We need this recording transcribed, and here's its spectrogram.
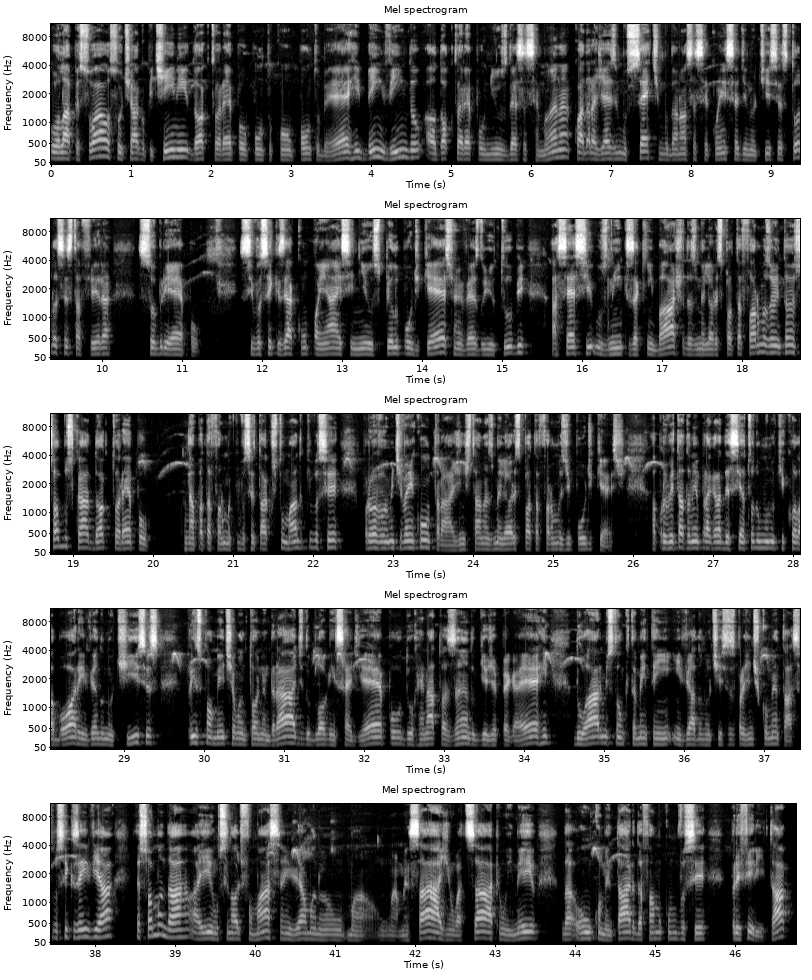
Olá pessoal, sou Thiago Pittini, drapple.com.br. Bem-vindo ao Dr. Apple News dessa semana, 47º da nossa sequência de notícias toda sexta-feira sobre Apple. Se você quiser acompanhar esse news pelo podcast ao invés do YouTube, acesse os links aqui embaixo das melhores plataformas ou então é só buscar Dr. Apple na plataforma que você está acostumado, que você provavelmente vai encontrar. A gente está nas melhores plataformas de podcast. Aproveitar também para agradecer a todo mundo que colabora em vendo notícias, principalmente ao Antônio Andrade, do blog Inside Apple, do Renato Azan, do Guia GPHR, do Armstrong, que também tem enviado notícias para a gente comentar. Se você quiser enviar, é só mandar aí um sinal de fumaça, enviar uma, uma, uma mensagem, um WhatsApp, um e-mail ou um comentário, da forma como você preferir, tá?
